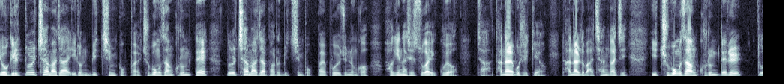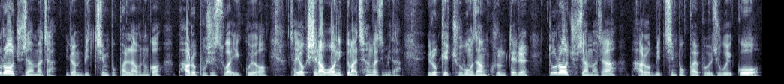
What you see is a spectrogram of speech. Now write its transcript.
여길 뚫자마자 이런 미친 폭발, 주봉상 구름대 뚫자마자 바로 미친 폭발 보여주는 거 확인하실 수가 있고요. 자, 단알 보실게요. 단알도 마찬가지. 이 주봉상 구름대를 뚫어주자마자 이런 미친 폭발 나오는 거 바로 보실 수가 있고요. 자, 역시나 원익도 마찬가지입니다. 이렇게 주봉상 구름대를 뚫어주자마자 바로 미친 폭발 보여주고 있고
